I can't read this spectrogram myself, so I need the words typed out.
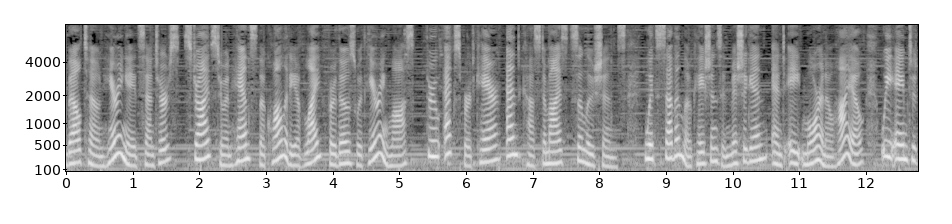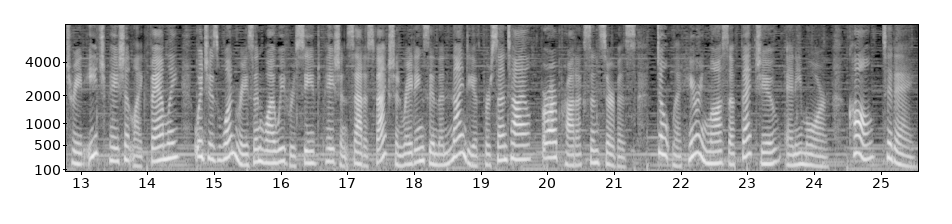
Beltone Hearing Aid Centers strives to enhance the quality of life for those with hearing loss through expert care and customized solutions. With seven locations in Michigan and eight more in Ohio, we aim to treat each patient like family, which is one reason why we've received patient satisfaction ratings in the 90th percentile for our products and service. Don't let hearing loss affect you anymore. Call today.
